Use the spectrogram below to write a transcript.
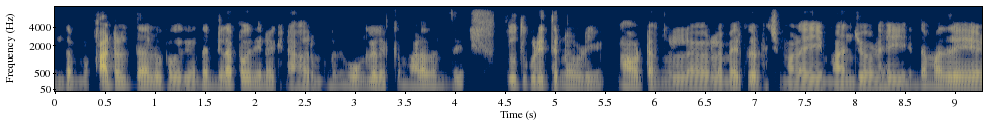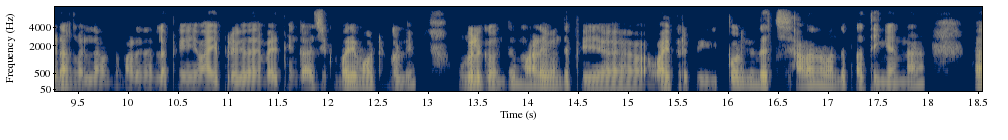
இந்த காற்றழுத்த தாழ்வு பகுதி வந்து நிலப்பகுதியை நோக்கி நகரும்போது, உங்களுக்கு மழை வந்து தூத்துக்குடி, திருநெல்வேலி மாவட்டங்கள்ல உள்ள மேற்கு தொடர்ச்சி மலை, மாஞ்சோலை இந்த மாதிரி இடங்கள்ல வந்து மழை நல்லா பெய்ய வாய்ப்பு இருக்குது. அதே மாதிரி தென்காசி, குமரி மாவட்டங்கள்லயும் உங்களுக்கு வந்து மழை வந்து பெய்ய வாய்ப்பு இருக்கு. இப்பொழுது இந்த சலனம் வந்து பார்த்தீங்கன்னா, அ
